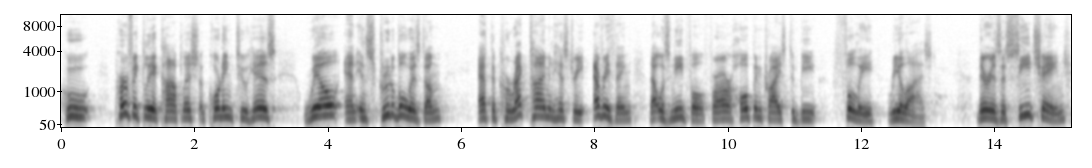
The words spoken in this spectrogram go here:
who perfectly accomplished, according to his will and inscrutable wisdom, at the correct time in history, everything that was needful for our hope in Christ to be fully realized. There is a sea change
